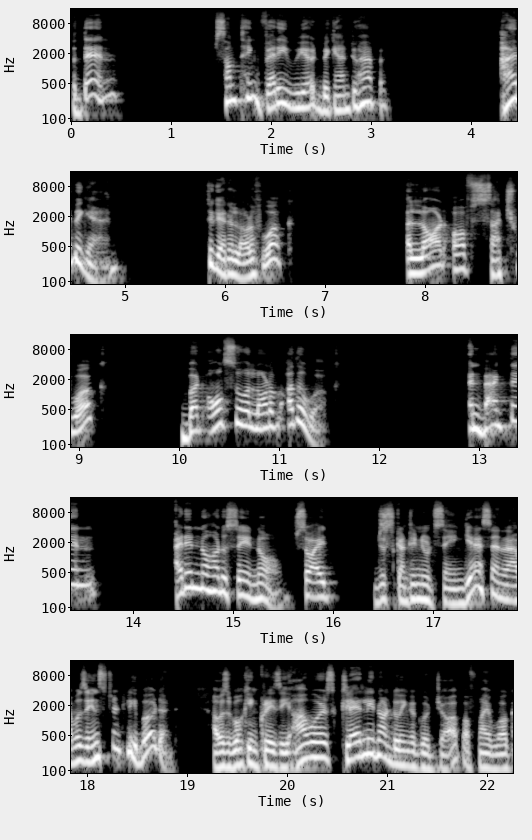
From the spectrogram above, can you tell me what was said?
But then something very weird began to happen. I began to get a lot of work, a lot of such work, but also a lot of other work. And back then, I didn't know how to say no. So I just continued saying yes, and I was instantly burdened. I was working crazy hours, clearly not doing a good job of my work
